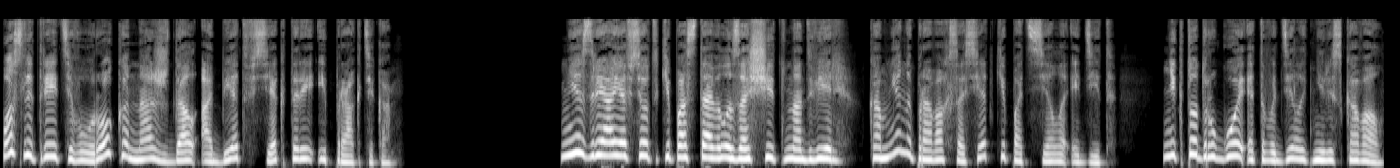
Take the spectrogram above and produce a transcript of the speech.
После третьего урока нас ждал обед в секторе и практика. Не зря я все-таки поставила защиту на дверь. Ко мне на правах соседки подсела Эдит. Никто другой этого делать не рисковал.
